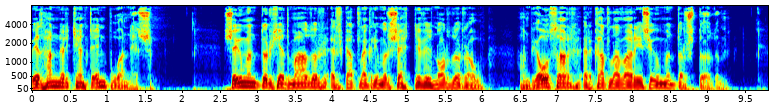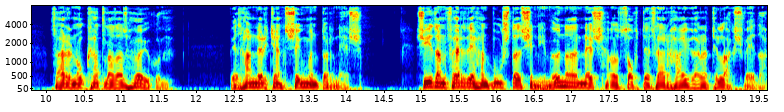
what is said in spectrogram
Við hann er kent einbúanes. Sigmundur hétt maður er skallagrimur setti við norður á. Hann bjóð þar er kallað var í Sigmundarstöðum. Þar er nú kallað að haugum. Við hann er kent Sigmundarnes. Síðan ferði hann bústað sinn í munaðarnes og þótti þær hægara til lagsveiða.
